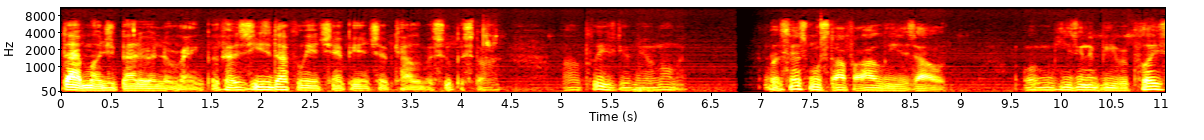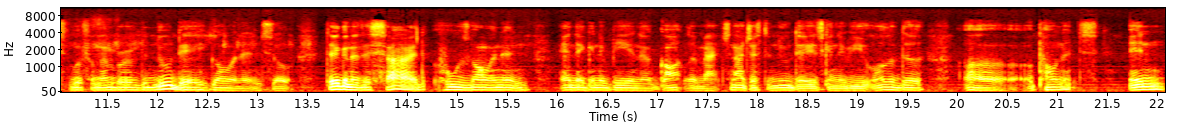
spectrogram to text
that much better in the ring because he's definitely a championship caliber superstar. Uh, please give me a moment. But since Mustafa Ali is out, um, he's going to be replaced with a member of the New Day going in. So they're going to decide who's going in, and they're going to be in a gauntlet match. Not just the New Day, it's going to be all of the uh, opponents in,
